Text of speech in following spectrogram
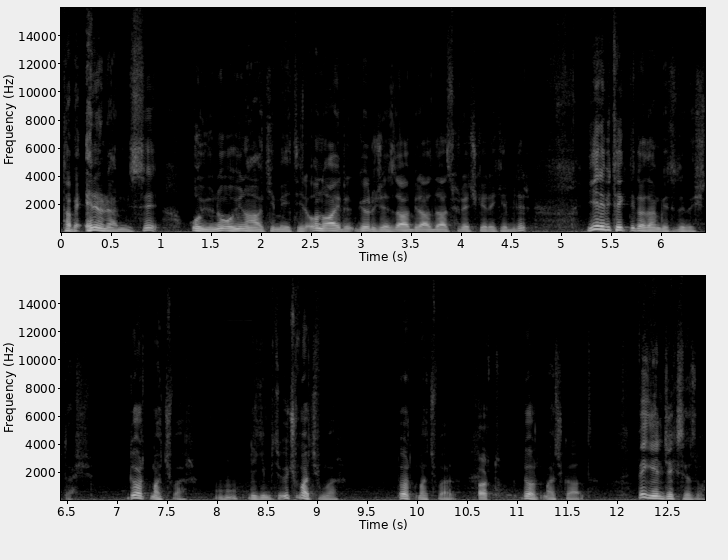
Tabii en önemlisi oyunu, oyun hakimiyetiyle. Onu ayrı göreceğiz. Daha biraz daha süreç gerekebilir. Yeni bir teknik adam getirdi Beşiktaş. Dört maç var. Hı hı. Ligin bitti. Üç maç mı var? Dört maç var. Dört. Dört maç kaldı. Ve gelecek sezon.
